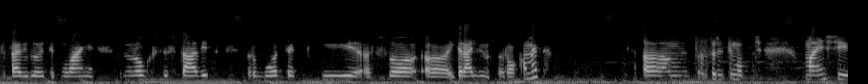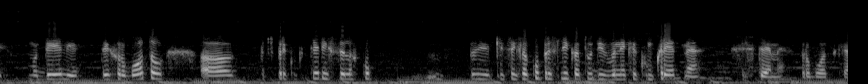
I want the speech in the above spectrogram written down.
se pravi, bilo je tekmovanje, za nalogo sestaviti robote, ki so uh, igrali rokomet. Um, to so recimo pač manjši modeli teh robotov, uh, pač preko katerih se lahko, ki se jih lahko preslika tudi v neke konkretne sisteme robotske.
